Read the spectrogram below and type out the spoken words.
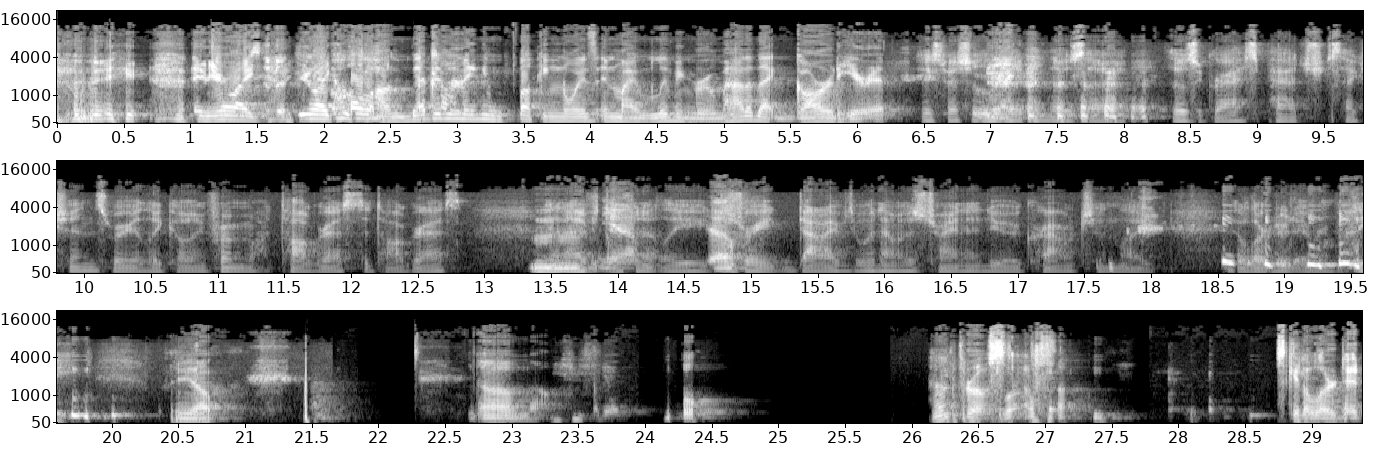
and you're like, you're like, hold on, that didn't make any fucking noise in my living room. How did that guard hear it? Especially like in those uh, those grass patch sections where you're like going from tall grass to tall grass. And I've Yeah. definitely Yeah. straight dived when I was trying to do a crouch and like alerted everybody. Yep. Oh no. Huh? throw stuff. Just get alerted.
